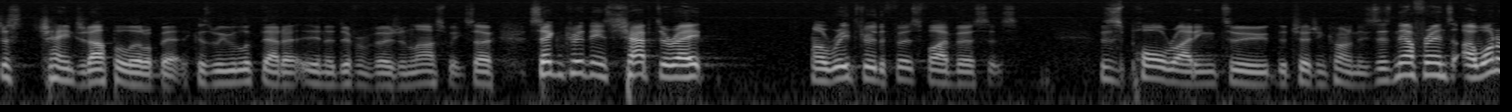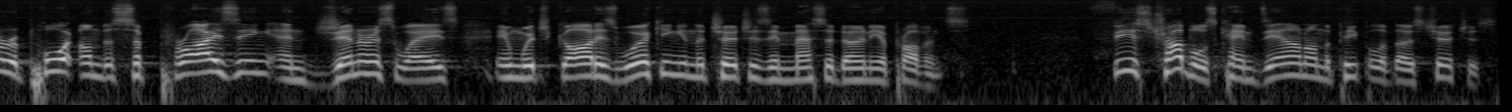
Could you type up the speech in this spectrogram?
just change it up a little bit because we looked at it in a different version last week. So 2 Corinthians chapter 8, I'll read through the first five verses. This is Paul writing to the church in Corinth. He says, Now, friends, I want to report on the surprising and generous ways in which God is working in the churches in Macedonia province. Fierce troubles came down on the people of those churches,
